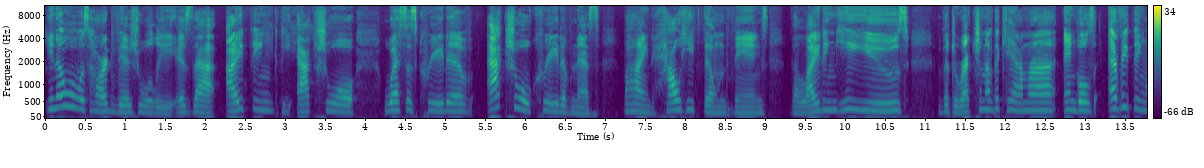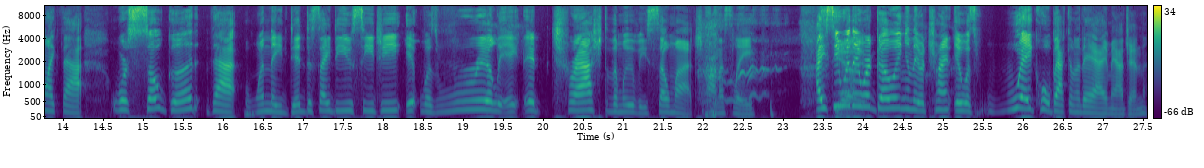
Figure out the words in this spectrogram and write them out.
You know what was hard visually is that I think the actual Wes's creative, actual creativeness behind how he filmed things, the lighting he used, the direction of the camera, angles, everything like that were so good that when they did decide to use CG, it was really, it, it trashed the movie so much, honestly. I see where they it- were going and they were trying, it was way cool back in the day, I imagine.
